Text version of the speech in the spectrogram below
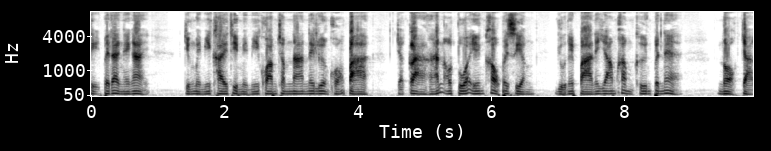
ติไปได้ง่าย ๆ จึงไม่มีใครที่ไม่มีความชำนาญในเรื่องของป่า จะกล้าหาญเอาตัวเองเข้าไปเสี่ยง อยู่ในป่าในยามค่ำคืนเป็นแน่ นอกจาก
